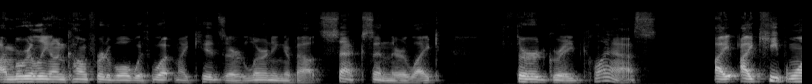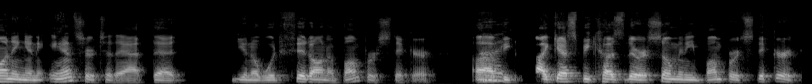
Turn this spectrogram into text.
"I'm really uncomfortable with what my kids are learning about sex in their like third grade class." I, I keep wanting an answer to that that, you know, would fit on a bumper sticker. Uh, Right. be, I guess because there are so many bumper sticker,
